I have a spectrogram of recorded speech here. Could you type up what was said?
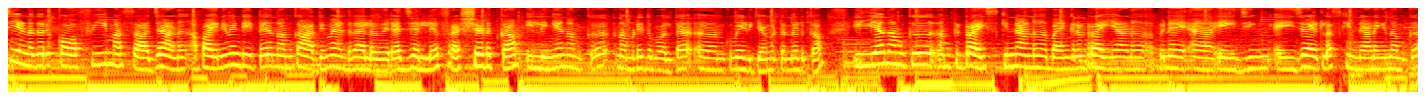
ചെയ്യണത് ഒരു കോഫി മസാജാണ് അപ്പോൾ അതിന് വേണ്ടിയിട്ട് നമുക്ക് ആദ്യം വേണ്ടത് അലോവേര ജെല്ല് ഫ്രഷ് എടുക്കാം. ഇല്ലെങ്കിൽ നമുക്ക് നമ്മുടെ ഇതുപോലത്തെ നമുക്ക് മേടിക്കാൻ കിട്ടുന്നത് എടുക്കാം. ഇല്ല നമുക്ക് നമുക്ക് ഡ്രൈ സ്കിന്നാണ് ഭയങ്കര ഡ്രൈ ആണ്. പിന്നെ ഏജിങ് ഏജ് ആയിട്ടുള്ള സ്കിന്നാണെങ്കിൽ നമുക്ക്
